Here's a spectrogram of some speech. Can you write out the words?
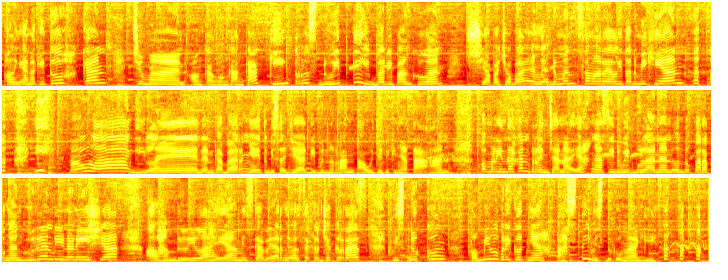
Paling enak itu kan Cuman ongkang-ongkang kaki, terus duit tiba di pangkuan. Siapa coba yang gak demen sama realita demikian? Ih, maulah, gile. Dan kabarnya itu bisa jadi beneran tahu jadi kenyataan. Pemerintah kan berencana ya ngasih duit bulanan untuk para pengangguran di Indonesia. Alhamdulillah ya, Miss KBR gak usah kerja keras. Miss dukung, pemilu berikutnya pasti Miss dukung lagi.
